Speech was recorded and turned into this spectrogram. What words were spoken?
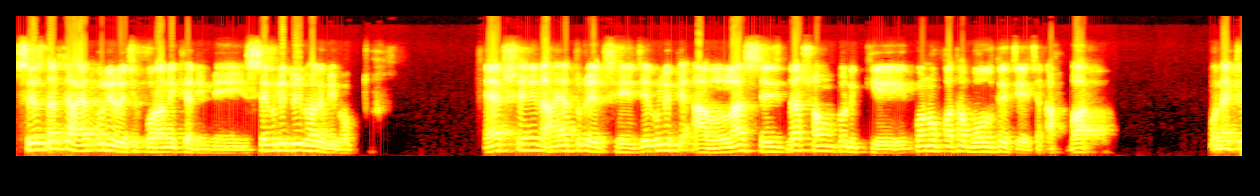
সেজদার যে আয়াতগুলি রয়েছে কোরআনে কারিমে, সেগুলি দুই ভাগে বিভক্ত। এক শ্রেণির আয়াত রয়েছে যেগুলিতে আল্লাহ সেজদা সম্পর্কে কোনো কথা বলতে চেয়েছেন আহবার। কোন একটি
